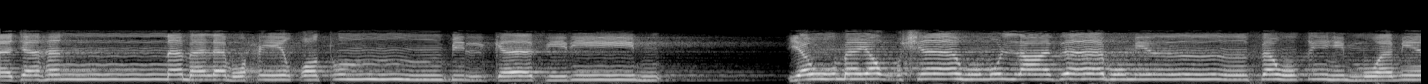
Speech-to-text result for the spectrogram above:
جهنم لمحيطة بالكافرين. يَوْمَ يَغْشَاهُمُ الْعَذَابُ مِنْ فَوْقِهِمْ وَمِنْ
